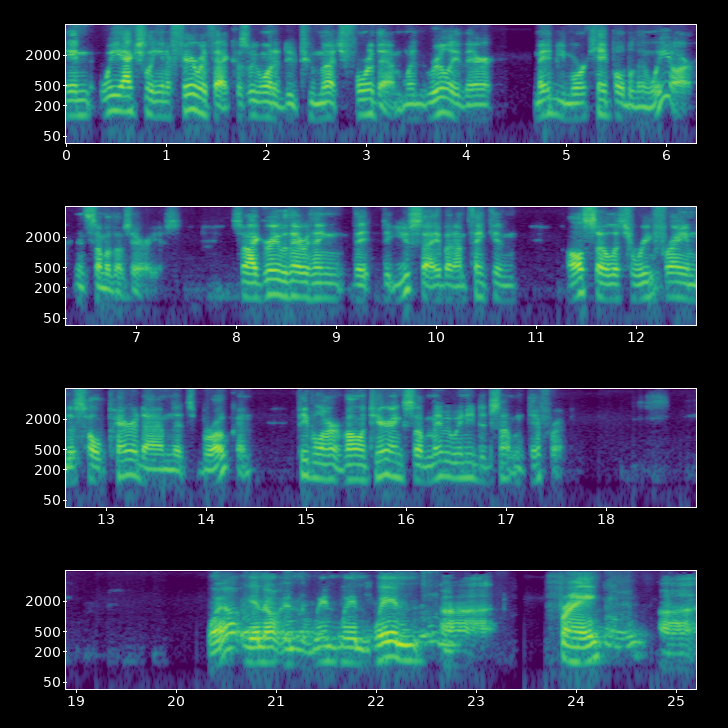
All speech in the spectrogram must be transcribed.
And we actually interfere with that because we want to do too much for them when really they're maybe more capable than we are in some of those areas. So I agree with everything that, that you say, but I'm thinking also let's reframe this whole paradigm that's broken people aren't volunteering, so maybe we need to do something different. Well, you know, in the win-win-win uh, frame, uh,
